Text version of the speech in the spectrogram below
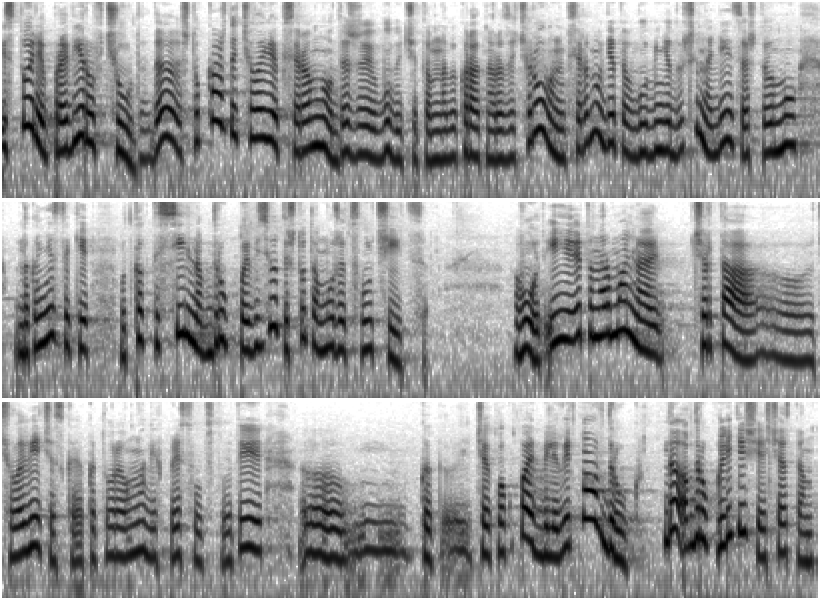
истории про веру в чудо, да, что каждый человек все равно, даже будучи там многократно разочарованным, все равно где-то в глубине души надеется, что ему наконец-таки вот как-то сильно вдруг повезет и что-то может случиться. Вот. И это нормальная черта э, человеческая, которая у многих присутствует. И э, как человек покупает билет, говорит, ну а вдруг? Да, а вдруг, глядишь, я сейчас там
